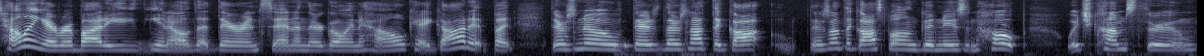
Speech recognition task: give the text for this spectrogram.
telling everybody, you know, that they're in sin and they're going to hell. Okay, got it. But there's no there's there's not the go- there's not the gospel and good news and hope which comes through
